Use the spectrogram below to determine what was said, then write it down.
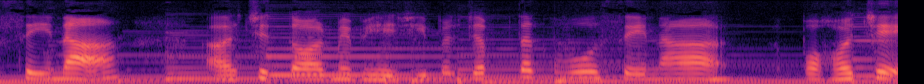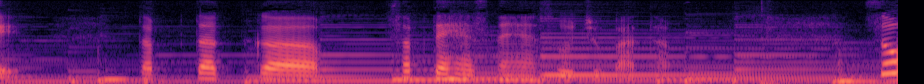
सेना चित्तौर में भेजी। पर जब तक वो सेना पहुँचे, तब तक सब तहस नहस हो चुका था। So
